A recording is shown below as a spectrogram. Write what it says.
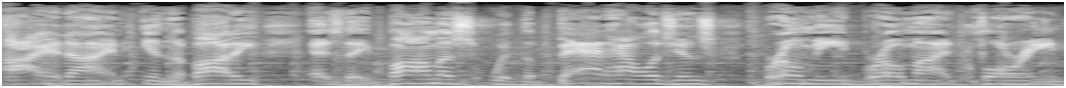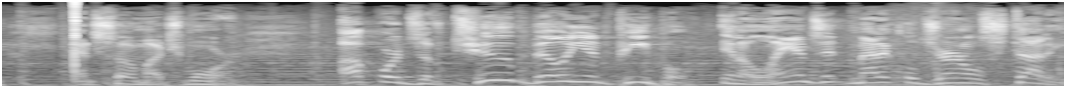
iodine in the body as they bomb us with the bad halogens, bromine, bromide, chlorine, and so much more. Upwards of 2 billion people in a Lancet Medical Journal study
